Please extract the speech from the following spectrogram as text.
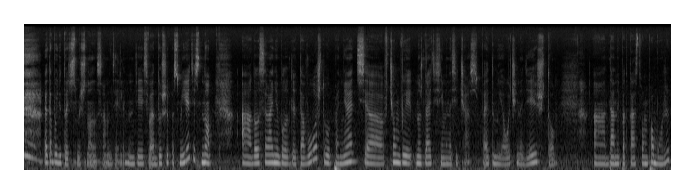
Это будет очень смешно на самом деле. Надеюсь, вы от души посмеетесь, но а, голосование было для того, чтобы понять, а, в чем вы нуждаетесь именно сейчас. Поэтому я очень надеюсь, что а, данный подкаст вам поможет.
